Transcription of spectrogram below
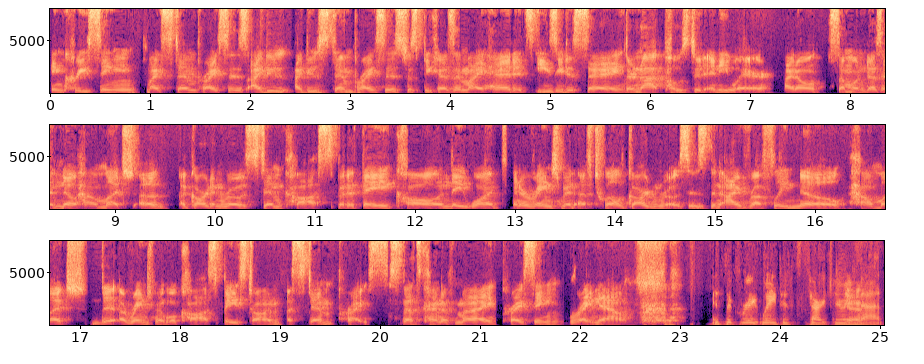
increasing my stem prices. I do i do stem prices just because in my head it's easy to say they're not posted anywhere. I don't someone doesn't know how much a, garden rose stem costs. But if they call and they want an arrangement of 12 garden roses then i roughly know how much the arrangement will cost based on a stem price. So that's kind of my my pricing right now. it's a great way to start doing yeah. that.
